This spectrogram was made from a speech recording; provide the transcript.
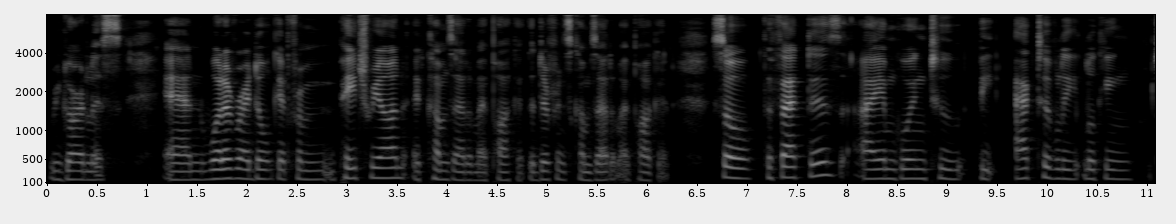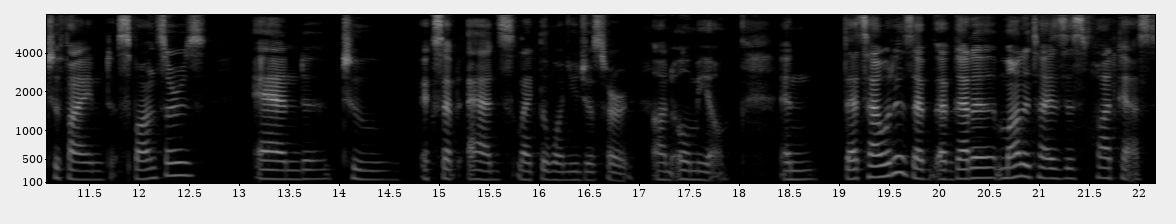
regardless. And whatever I don't get from Patreon, it comes out of my pocket. The difference comes out of my pocket. So the fact is, I am going to be actively looking to find sponsors and to accept ads like the one you just heard on Omio. And that's how it is. I've, I've got to monetize this podcast.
